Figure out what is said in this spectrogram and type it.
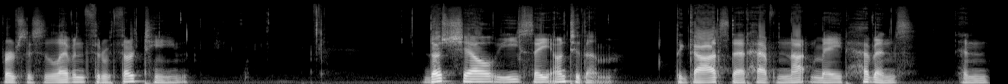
verses 11 through 13. Thus shall ye say unto them, The gods that have not made heavens and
